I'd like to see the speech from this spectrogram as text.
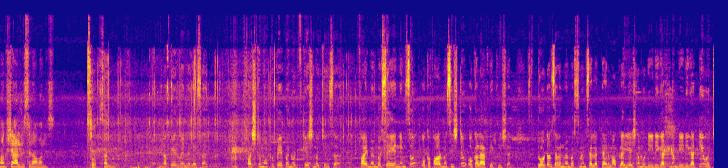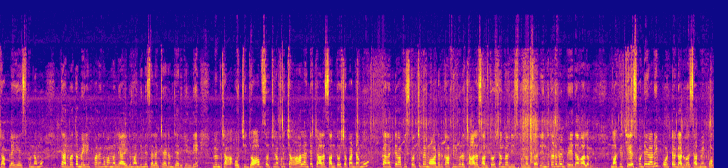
మాకు శాలరీస్ రావాలి. సార్. సార్. నా పేరు వెన్నెల సార్. ఫస్ట్ మాకు పేపర్ నోటిఫికేషన్ వచ్చింది సార్. ఫైవ్ మెంబర్స్ ఏఎన్ఎమ్స్ ఒక ఫార్మసిస్ట్ ఒక lab technician total seven members మేము సెలెక్ట్ అయినాము అప్లై చేసినాము డీడీ కట్టినాం. డీడీ కట్టి వచ్చి అప్లై చేసుకున్నాము. తర్వాత మెరిట్ పరంగా మమ్మల్ని ఐదు మందిని సెలెక్ట్ చేయడం జరిగింది. మేము చా వచ్చి జాబ్స్ వచ్చినప్పుడు చాలా అంటే చాలా సంతోషపడ్డాము. కలెక్టర్ ఆఫీస్కి వచ్చి మేము ఆర్డర్ కాపీలు కూడా చాలా సంతోషంగా తీసుకున్నాం సార్. ఎందుకంటే మేము పేదవాళ్ళం. మాకు చేసుకుంటే కానీ పొట్ట గడవదు సార్. మేము పొ-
